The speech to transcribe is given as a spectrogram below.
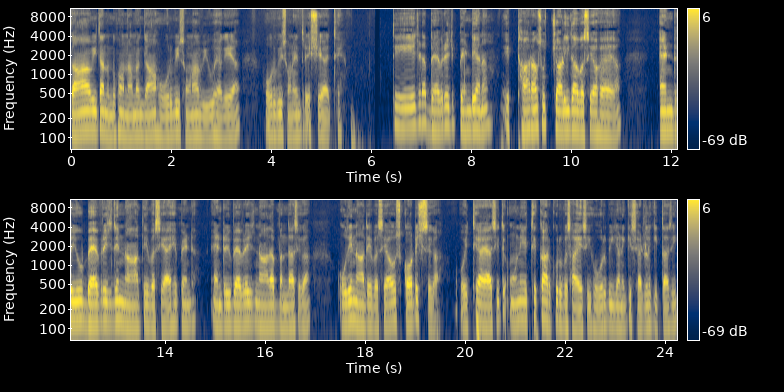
ਗਾਂ ਵੀ ਤੁਹਾਨੂੰ ਦਿਖਾਉਣਾ, ਮੈਂ ਗਾਂ ਹੋਰ ਵੀ ਸੋਹਣਾ ਵਿਊ ਹੈਗੇ ਆ। ਹੋਰ ਵੀ ਸੋਹਣੇ ਦ੍ਰਿਸ਼ ਆ ਇੱਥੇ। ਤੇ ਇਹ ਜਿਹੜਾ ਬੈਵਰੇਜ ਪਿੰਡ ਆ ਨਾ, ਇਹ 1840 ਦਾ ਵਸਿਆ ਹੋਇਆ ਆ। ਐਂਡਰਿਊ ਬੈਵਰੇਜ ਦੇ ਨਾਂ ਤੇ ਵਸਿਆ ਇਹ ਪਿੰਡ। ਐਂਡਰਿਊ ਬੈਵਰੇਜ ਨਾਂ ਦਾ ਬੰਦਾ ਸੀਗਾ, ਉਹਦੇ ਨਾਂ ਤੇ ਵਸਿਆ, ਉਹ ਸਕਾਟਿਸ਼ ਸੀਗਾ। ਉਹ ਇੱਥੇ ਆਇਆ ਸੀ ਤੇ ਉਹਨੇ ਇੱਥੇ ਘਰ ਘੁਰ ਵਸਾਏ ਸੀ, ਹੋਰ ਵੀ ਯਾਨੀ ਕਿ ਸੈਟਲ ਕੀਤਾ ਸੀ।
